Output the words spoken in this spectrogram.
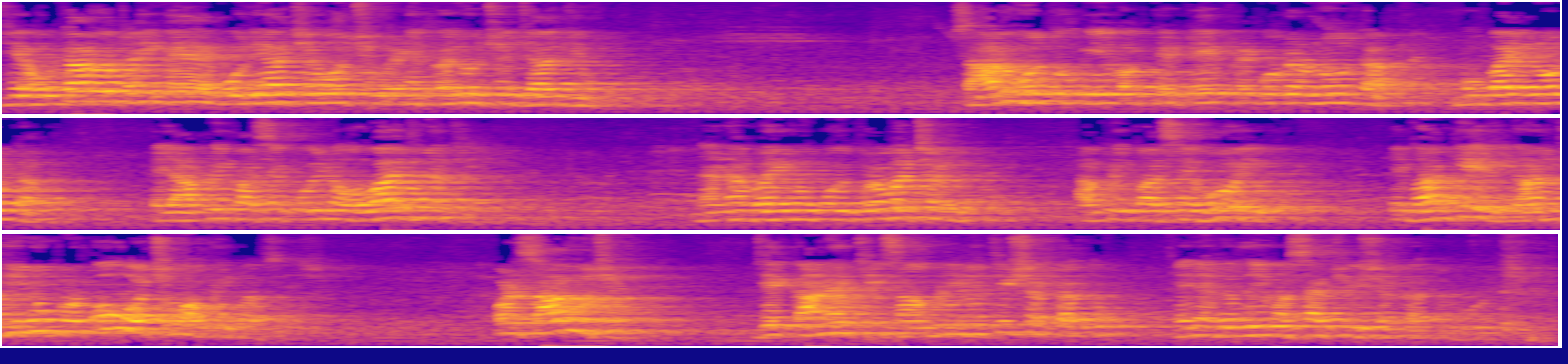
જે અવતારો થઈ ગયા બોલ્યા છે ઓછું. એને કહ્યું છે, જાજુ. સારું હતું કે એ વખતે ટેપ રેકોર્ડર નહોતા મોબાઈલ નહોતા. એટલે આપણી પાસે કોઈનો અવાજ નથી. નાના ભાઈનું કોઈ પ્રવચન આપણી પાસે હોય, એ ભાગ્યે ગાંધીનું પણ બહુ ઓછું આપણી પાસે છે. પણ સારું છે. જે કાનેથી સાંભળી નથી શકાતું, એને હૃદયમાં સાચવી શકાતું હોય છે.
